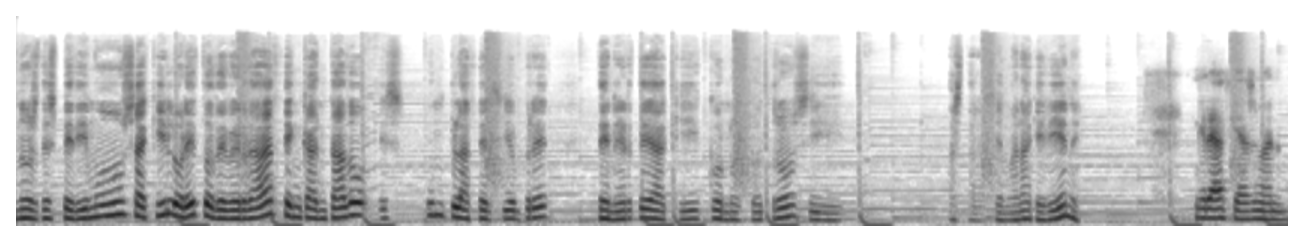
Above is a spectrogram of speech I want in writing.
nos despedimos aquí, Loreto, de verdad, encantado. Es un placer siempre tenerte aquí con nosotros y hasta la semana que viene. Gracias, Manu.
